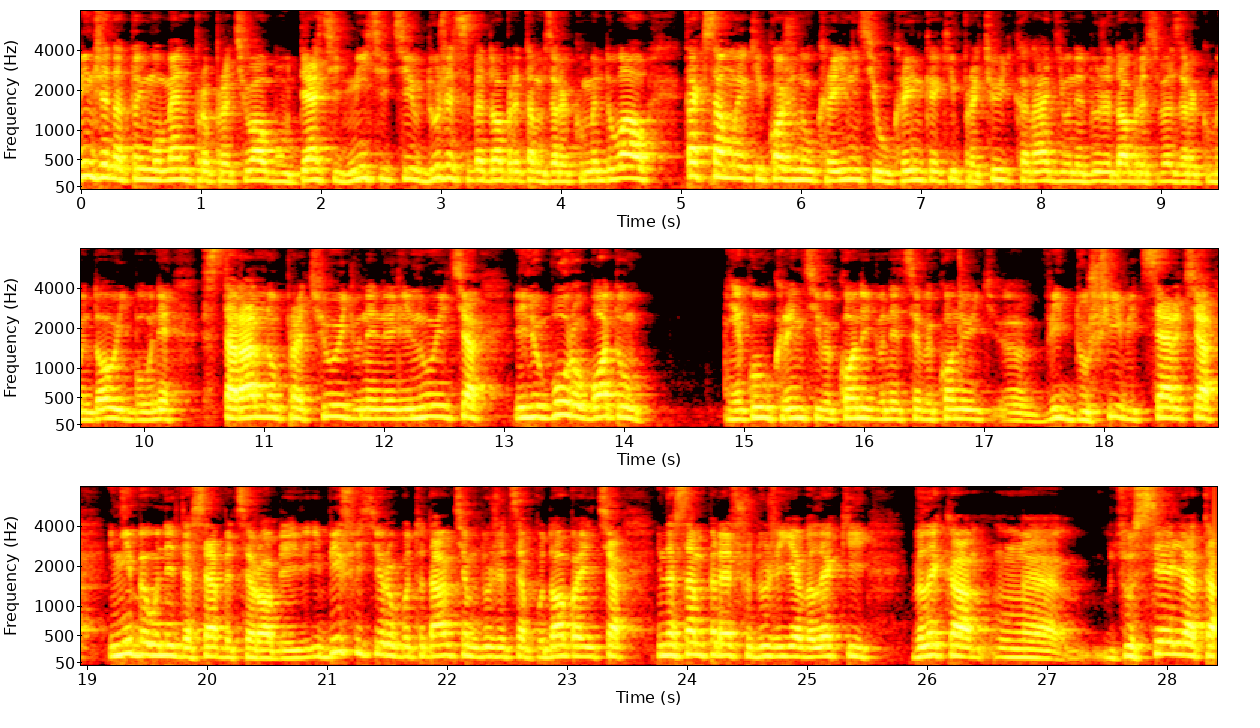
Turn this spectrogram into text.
Він же на той момент пропрацював був 10 місяців, дуже себе добре там зарекомендував. Так само, як і кожен українець і українка, які працюють в Канаді, вони дуже добре себе зарекомендовують, бо вони старанно працюють, вони не лінуються і любу роботу яку українці виконують, вони це виконують е, від душі, від серця, і ніби вони для себе це роблять. І більшості роботодавцям дуже це подобається. І насамперед, що дуже є великий, велика е, зусилля та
